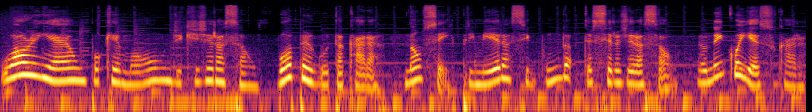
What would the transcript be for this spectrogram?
Warren é um Pokémon de que geração? Boa pergunta, cara. Não sei. Primeira, segunda, terceira geração. Eu nem conheço, cara.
